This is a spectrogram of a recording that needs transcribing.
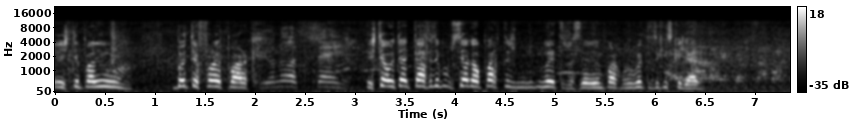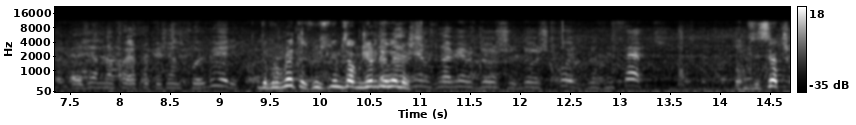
Este tem para ali um Butterfly Park. E o nosso tem. Este é o está a fazer publicidade ao Parque das Borboletas. Vai ser um Parque das Borboletas aqui, se calhar. A gente não foi essa que a gente foi ver. Da Borboletas, vimos, vimos algum jardim, Nós lembras? vimos, nós vimos dos, dos coisas, dos insetos. Dos insetos?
